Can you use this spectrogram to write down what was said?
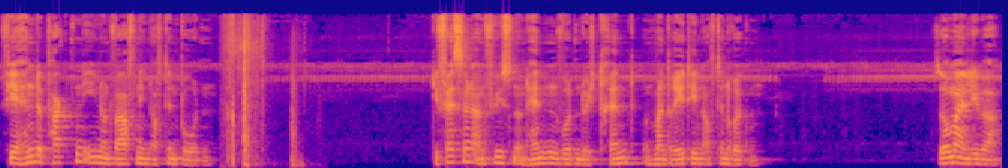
Vier Hände packten ihn und warfen ihn auf den Boden. Die Fesseln an Füßen und Händen wurden durchtrennt und man drehte ihn auf den Rücken. So, mein Lieber.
